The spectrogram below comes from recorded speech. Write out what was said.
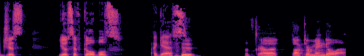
just Joseph Goebbels, I guess. That's fair. Uh, Dr. Mengele.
